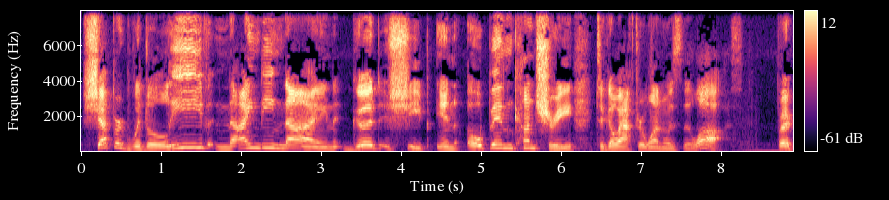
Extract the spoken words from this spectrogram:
shepherd would leave 99 good sheep in open country to go after one was the lost. For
